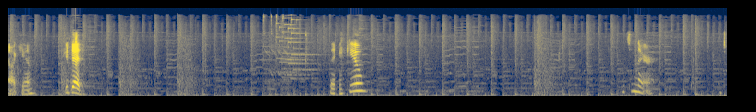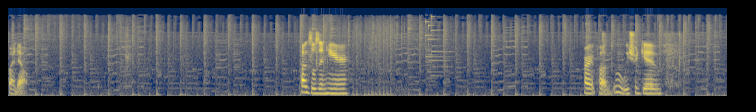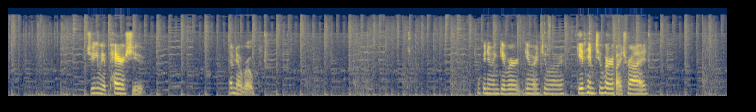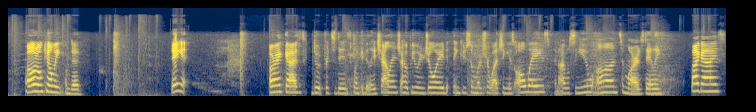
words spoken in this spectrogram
Now I can. Get dead. Thank you. What's in there? Let's find out. Pugsl's in here. Alright, Pug. Ooh, we should give... Should give me a parachute. I have no rope. I couldn't even give her, give her to her, give him to her if I tried. Oh, don't kill me! I'm dead. Dang it! Alright guys, that's gonna do it for today's Daily challenge. I hope you enjoyed. Thank you so much for watching as always, and I will see you on tomorrow's daily. Bye guys!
